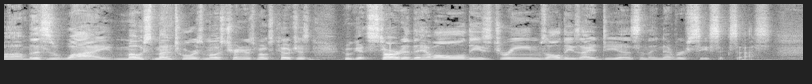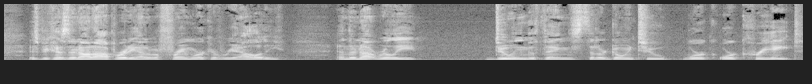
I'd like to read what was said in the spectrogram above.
Um, but this is why most mentors, most trainers, most coaches who get started, they have all these dreams, all these ideas, and they never see success. Is because they're not operating out of a framework of reality, and they're not really doing the things that are going to work or create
